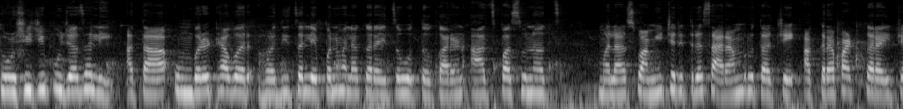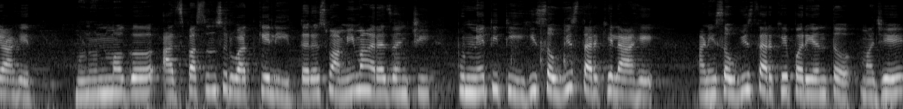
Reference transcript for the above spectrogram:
तुळशीची पूजा झाली. आता उंबरठ्यावर हळदीचं लेपन मला करायचं होतं कारण आजपासूनच मला स्वामी चरित्र सारामृताचे अकरा पाठ करायचे आहेत. म्हणून मग आजपासून सुरुवात केली. तर स्वामी महाराजांची पुण्यतिथी ही सव्वीस तारखेला आहे. आणि सव्वीस तारखेपर्यंत माझे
